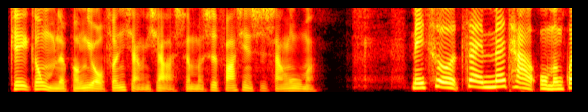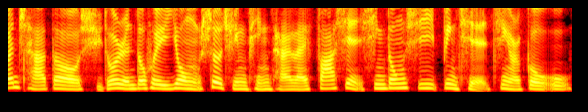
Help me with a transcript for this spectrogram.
可以跟我们的朋友分享一下什么是发现式商务吗？没错，在 Meta 我们观察到许多人都会用社群平台来发现新东西，并且进而购物。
